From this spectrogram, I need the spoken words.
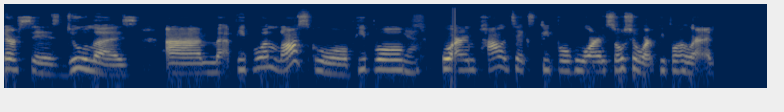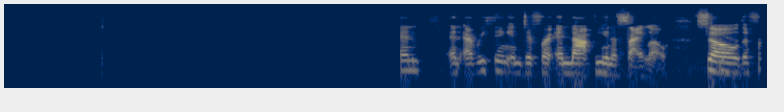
nurses, doulas, um, people in law school, people yeah. who are in politics, people who are in social work, people who are and everything in different and not be in a silo. So yeah. the first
